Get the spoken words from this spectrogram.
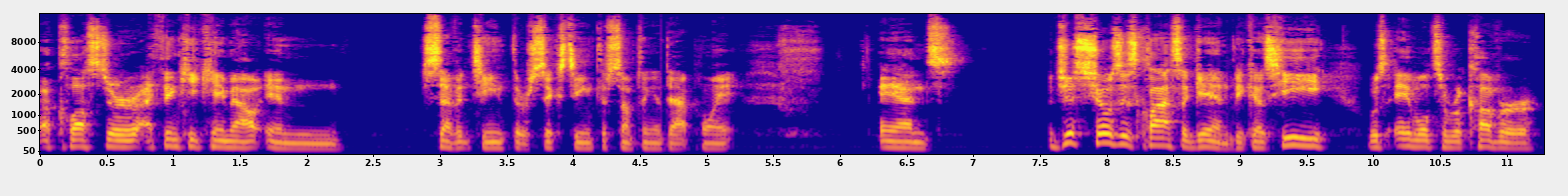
a cluster. I think he came out in 17th or 16th or something at that point. And just shows his class again because he was able to recover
